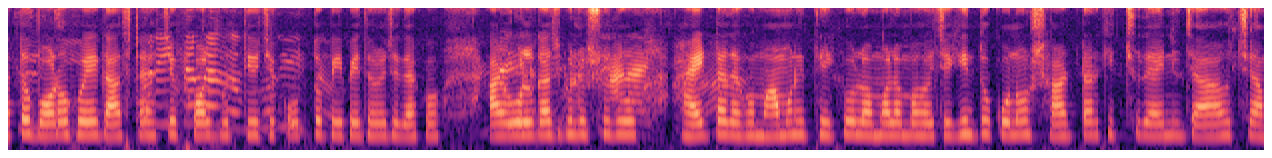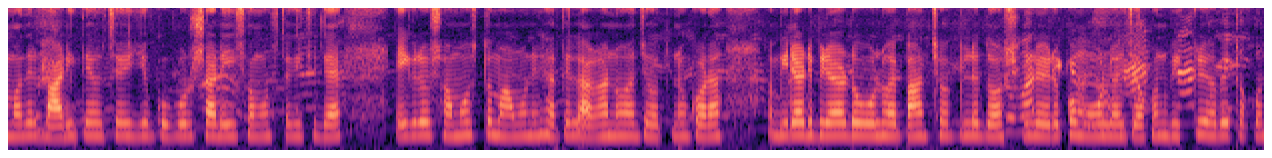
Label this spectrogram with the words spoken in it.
এত বড় হয়ে গাছটা হচ্ছে ফল ভর্তি হয়েছে কত পেঁপে ধরেছে দেখো। আর ওল গাছগুলো শুধু হাইটটা দেখো মামনির থেকেও লম্বা লম্বা হয়েছে কিন্তু কোনো সার টার কিচ্ছু দেয়নি, যা হচ্ছে আমাদের বাড়িতে হচ্ছে এই যে গোবর সার, এই সমস্ত কিছু দেয়। এগুলো সমস্ত মামনির হাতে লাগানো আর যত্ন করা। বিরাট বিরাট ওল হয়, পাঁচ, ছ কিলো, দশ কিলো এরকম ওল হয়। যখন বিক্রি হবে তখন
